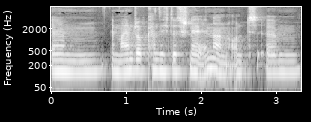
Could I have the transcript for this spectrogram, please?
ähm, in meinem Job kann sich das schnell ändern. Und ähm,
